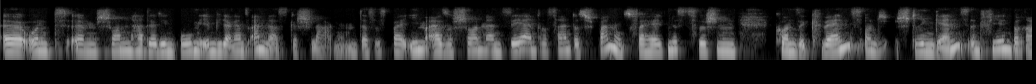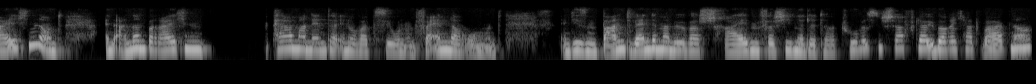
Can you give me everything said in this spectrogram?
Äh, und ähm, schon hat er den Bogen eben wieder ganz anders geschlagen. Und das ist bei ihm also schon ein sehr interessantes Spannungsverhältnis zwischen Konsequenz und Stringenz in vielen Bereichen und in anderen Bereichen permanenter Innovation und Veränderung. Und in diesem Band Wendemanöver schreiben verschiedene Literaturwissenschaftler über Richard Wagner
